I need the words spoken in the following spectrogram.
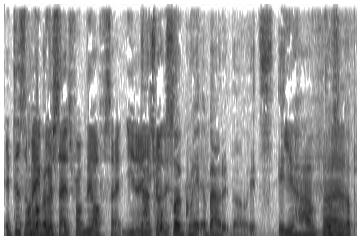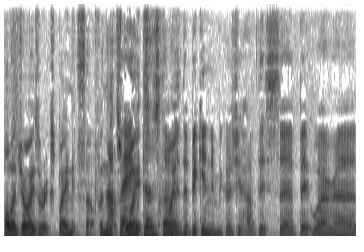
It doesn't I'm make much sense from the offset. You know, that's what's so great about it, though. It's it you have doesn't uh, apologise or explain itself, and that's why it it's does though at the beginning because you have this uh, bit where uh,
